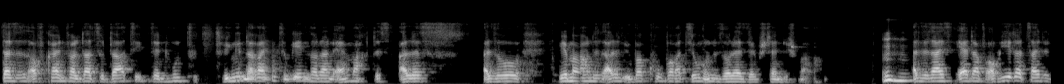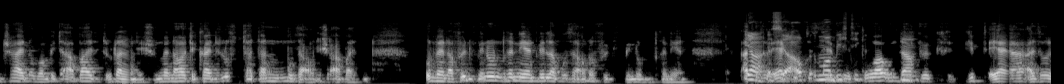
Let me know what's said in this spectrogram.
dass es auf keinen Fall dazu da zieht, den Hund zu zwingen, da reinzugehen, sondern er macht das alles, also wir machen das alles über Kooperation und das soll er selbstständig machen. Mhm. Also das heißt, er darf auch jederzeit entscheiden, ob er mitarbeitet oder nicht. Und wenn er heute keine Lust hat, dann muss er auch nicht arbeiten. Und wenn er fünf Minuten trainieren will, dann muss er auch noch fünf Minuten trainieren. Ja, Also ist er ja auch immer wichtig. vor und Mhm. dafür gibt er, also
